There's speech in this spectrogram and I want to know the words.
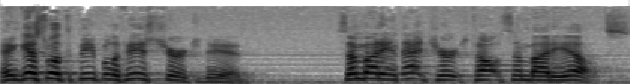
And guess what the people of his church did? Somebody in that church taught somebody else.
